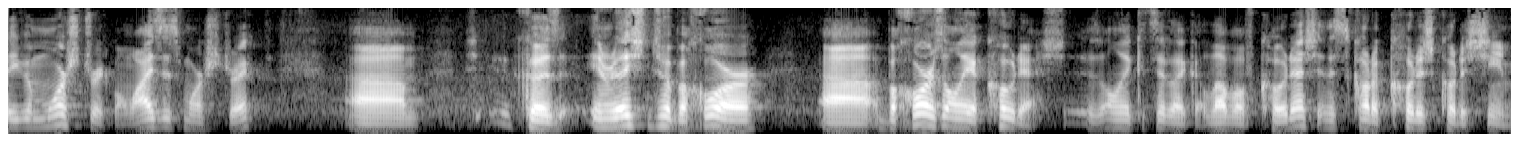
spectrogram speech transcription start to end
even more strict one. Why is this more strict? Because in relation to a bechor, uh, bechor is only a kodesh. Is only considered like a level of kodesh, and this is called a kodesh kodeshim.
